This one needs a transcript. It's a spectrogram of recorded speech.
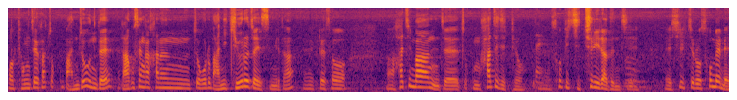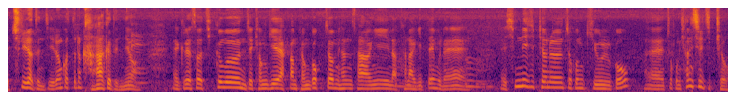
어, 경제가 조금 안 좋은데라고 생각하는 쪽으로 많이 기울어져 있습니다. 에, 그래서 어, 하지만 이제 조금 하드 지표, 네. 에, 소비 지출이라든지 음. 예, 실제로 소매 매출이라든지 이런 것들은 강하거든요. 네. 예, 그래서 지금은 이제 경기에 약간 변곡점 현상이 나타나기 때문에 음. 예, 심리 지표는 조금 기울고 예, 조금 현실 지표,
